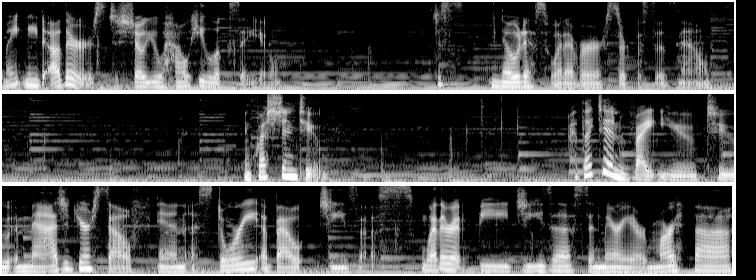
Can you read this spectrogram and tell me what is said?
might need others to show you how he looks at you. Just notice whatever surfaces now. And question two I'd like to invite you to imagine yourself in a story about Jesus, whether it be Jesus and Mary or Martha,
